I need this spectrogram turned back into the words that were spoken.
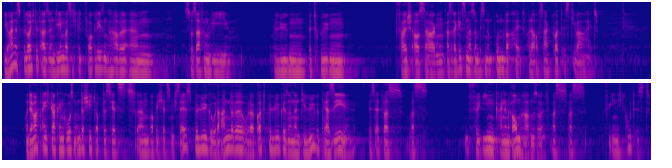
Johannes beleuchtet also in dem, was ich vorgelesen habe, ähm, so Sachen wie Lügen, Betrügen, Falschaussagen. Also da geht es immer so ein bisschen um Unwahrheit, weil er auch sagt, Gott ist die Wahrheit. Und er macht eigentlich gar keinen großen Unterschied, ob, das jetzt, ähm, ob ich jetzt mich selbst belüge oder andere oder Gott belüge, sondern die Lüge per se ist etwas, was für ihn keinen Raum haben soll, was, was für ihn nicht gut ist.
